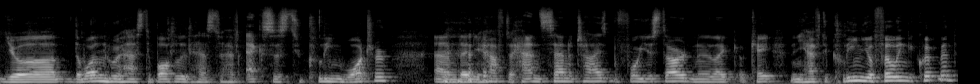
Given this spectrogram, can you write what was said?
you're the one who has to bottle it has to have access to clean water, and then you have to hand sanitize before you start. And they're like, okay, then you have to clean your filling equipment,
